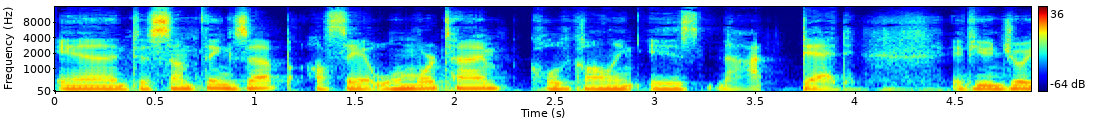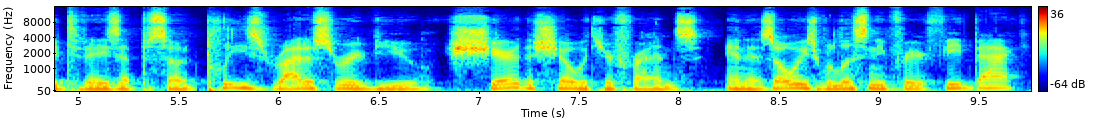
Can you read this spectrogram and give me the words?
And to sum things up, I'll say it one more time cold calling is not dead. If you enjoyed today's episode, please write us a review, share the show with your friends. And as always, we're listening for your feedback.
